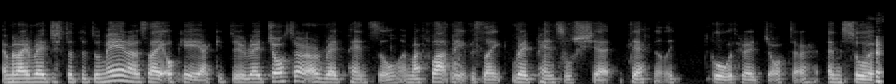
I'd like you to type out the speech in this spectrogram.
And when I registered the domain, I was like, okay, I could do red jotter or red pencil. And my flatmate was like, red pencil shit, definitely go with red jotter. And so it,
